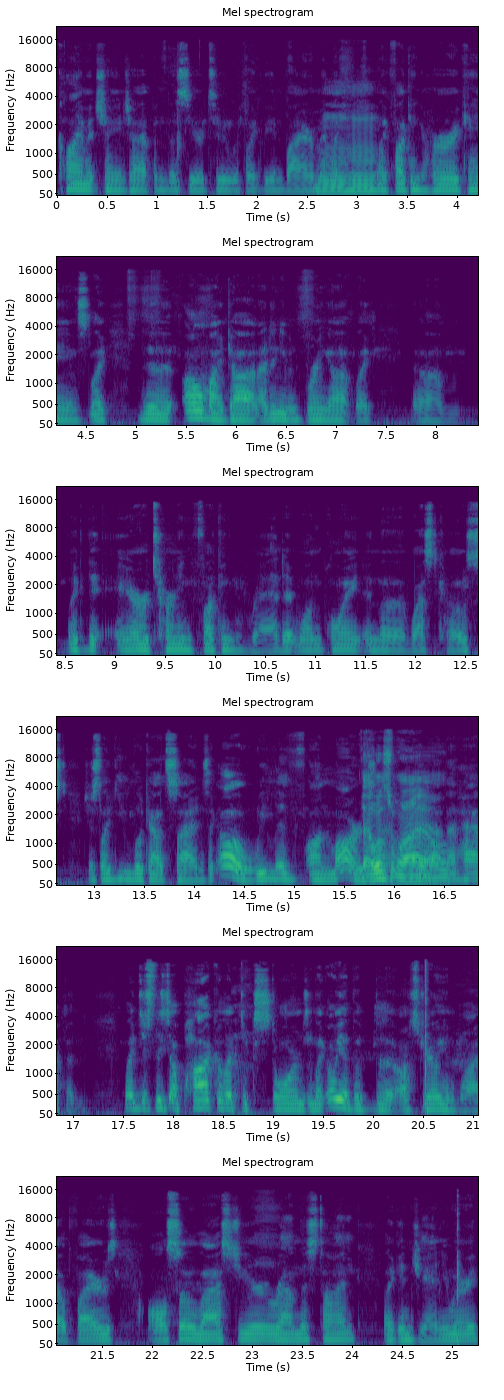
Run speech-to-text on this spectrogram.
climate change happened this year too, with like the environment, like Mhm. like fucking hurricanes, like the oh my god, I didn't even bring up like um like the air turning fucking red at one point in the west coast. Just like you look outside, it's like oh we live on Mars. That was now. wild. Yeah, that happened. Like just these apocalyptic storms and like oh yeah the the Australian wildfires also last year around this time like in January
